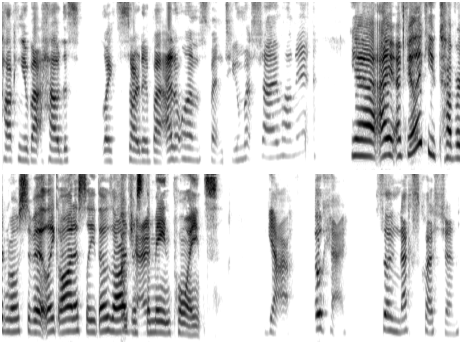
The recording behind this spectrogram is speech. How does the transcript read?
talking about how this like started, but I don't want to spend too much time on it. yeah, I, I feel like you covered most of it. Like, honestly, those are just the main points. Yeah. Okay. So next question.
